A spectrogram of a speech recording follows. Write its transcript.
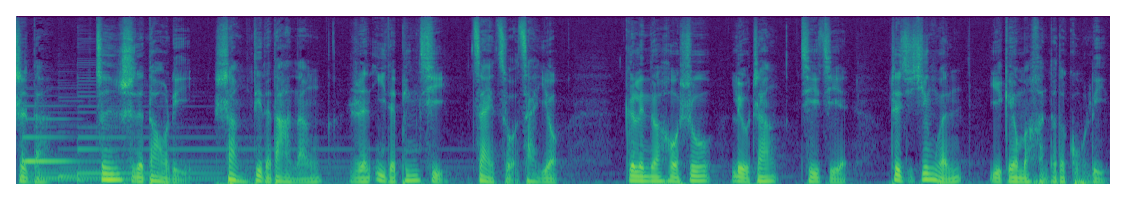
是的，真实的道理，上帝的大能，仁义的兵器在左在右，格林顿后书六章七节，这句经文也给我们很多的鼓励。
